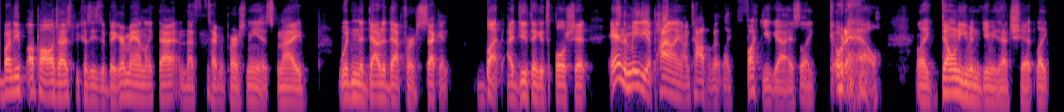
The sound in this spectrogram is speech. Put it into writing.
Bundee apologized because he's a bigger man like that, and that's the type of person he is. And I wouldn't have doubted that for a second. But I do think it's bullshit. And the media piling on top of it, like, fuck you guys, like, go to hell. Like, don't even give me that shit. Like,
